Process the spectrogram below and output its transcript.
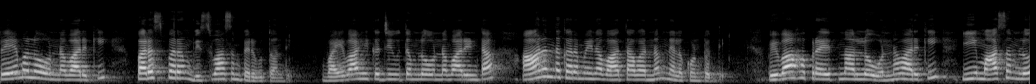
ప్రేమలో ఉన్నవారికి పరస్పరం విశ్వాసం పెరుగుతుంది. వైవాహిక జీవితంలో ఉన్నవారింట ఆనందకరమైన వాతావరణం నెలకొంటుంది. వివాహ ప్రయత్నాల్లో ఉన్నవారికి ఈ మాసంలో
